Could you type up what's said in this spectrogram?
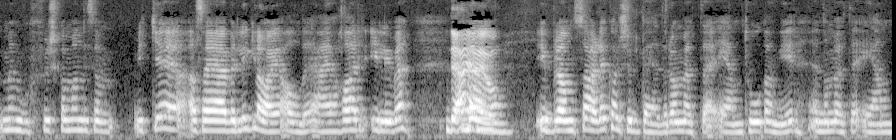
Men hvorfor skal man liksom ikke Altså, jeg er veldig glad i alle jeg har i livet. Det er jeg jo. Iblant så er det kanskje bedre å møte én-to ganger enn å møte én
